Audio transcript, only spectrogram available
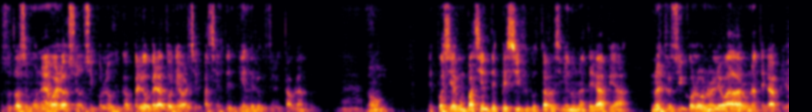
Nosotros hacemos una evaluación psicológica preoperatoria a ver si el paciente entiende lo que se le está hablando. Ah, ¿no? Después, si algún paciente específico está recibiendo una terapia, nuestro psicólogo no le va a dar una terapia.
